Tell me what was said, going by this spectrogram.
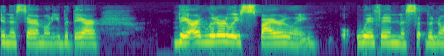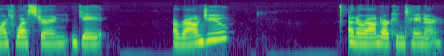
in this ceremony, but they are they are literally spiraling within the, the northwestern gate around you and around our container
